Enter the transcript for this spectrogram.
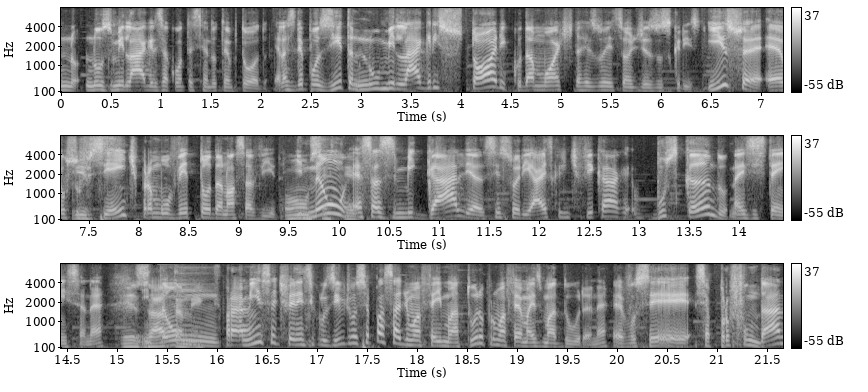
no, nos milagres acontecendo o tempo todo. Ela se deposita no milagre histórico da morte e da ressurreição de Jesus Cristo. Isso é, é o suficiente para mover toda a nossa vida. Com e não certeza. essas migalhas sensoriais que a gente fica buscando na existência, né? Exatamente. Então, para mim, essa é a diferença, inclusive, de você passar de uma fé imatura para uma fé mais madura, né? É você se aprofundar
